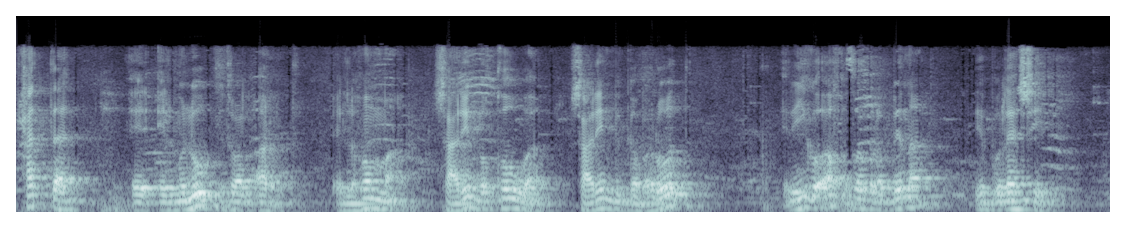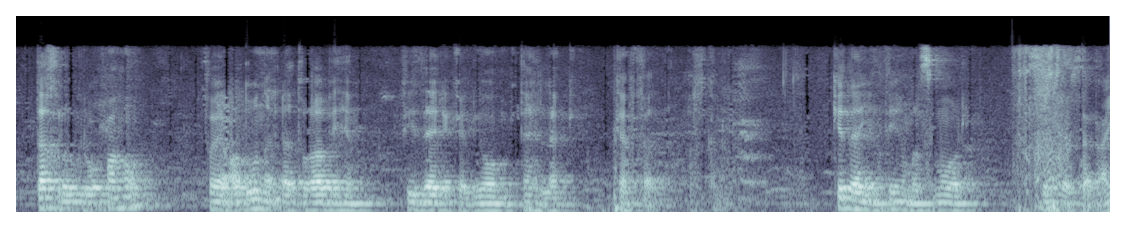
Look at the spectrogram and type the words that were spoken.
حتى الملوك بتوع الأرض اللي هم شعرين بقوة شعرين بالجبروت يجوا أفضل ربنا يبقوا لا شيء تخرج روحهم فيعودون إلى ترابهم في ذلك اليوم تهلك كافة أفكار كده ينتهي مزمور 76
